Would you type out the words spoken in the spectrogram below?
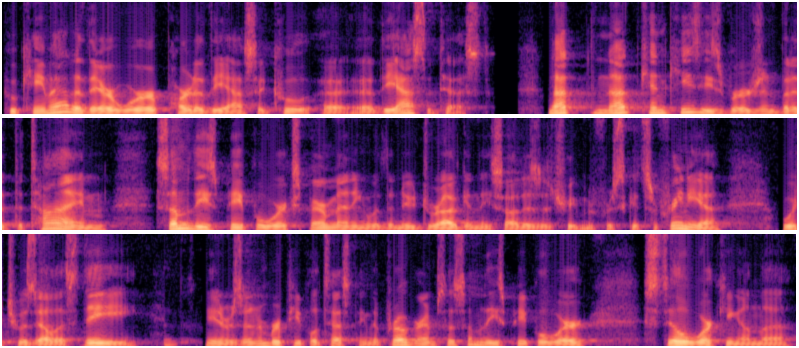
who came out of there were part of the acid cool, uh, uh, the acid test. Not not Ken Kesey's version, but at the time, some of these people were experimenting with a new drug and they saw it as a treatment for schizophrenia, which was LSD. You know, there's a number of people testing the program, so some of these people were still working on the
